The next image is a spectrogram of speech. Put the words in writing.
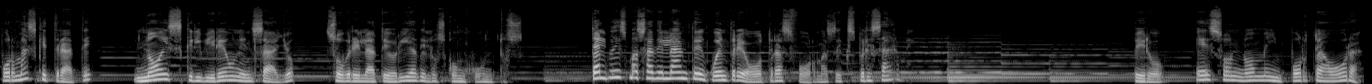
Por más que trate, no escribiré un ensayo sobre la teoría de los conjuntos. Tal vez más adelante encuentre otras formas de expresarme. Pero eso no me importa ahora.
